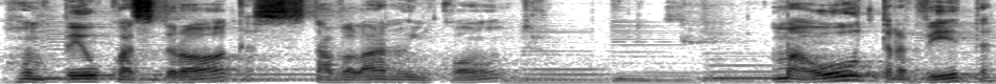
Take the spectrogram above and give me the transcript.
Rompeu com as drogas, estava lá no encontro, uma outra vida.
